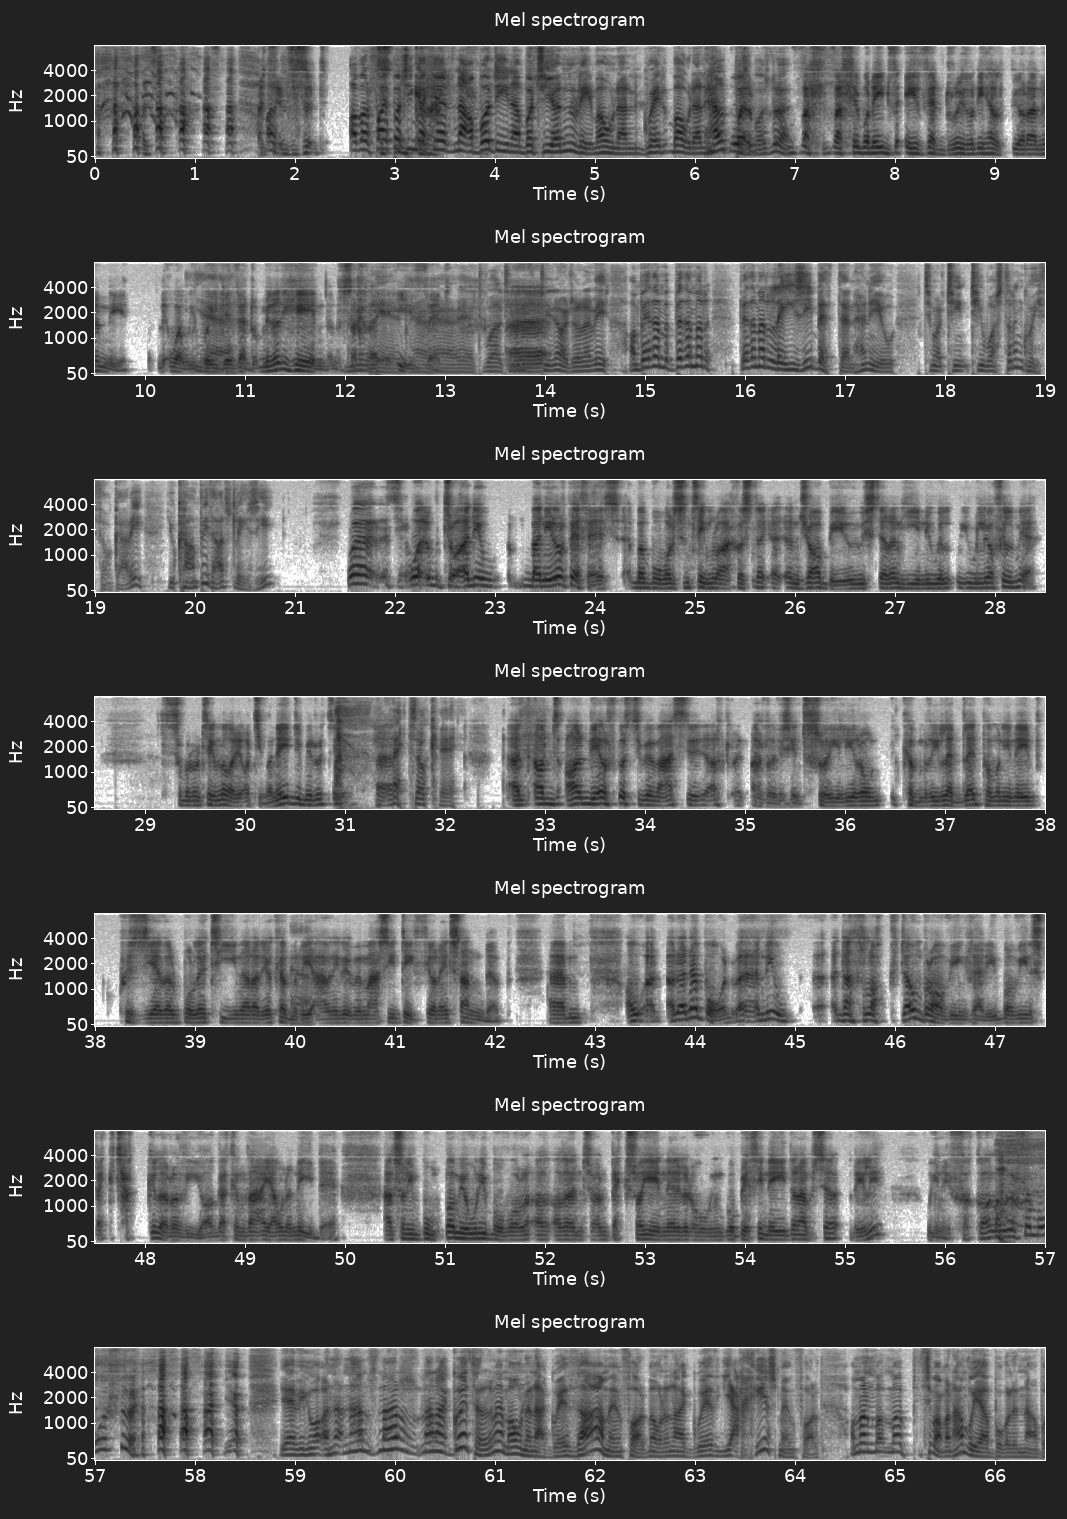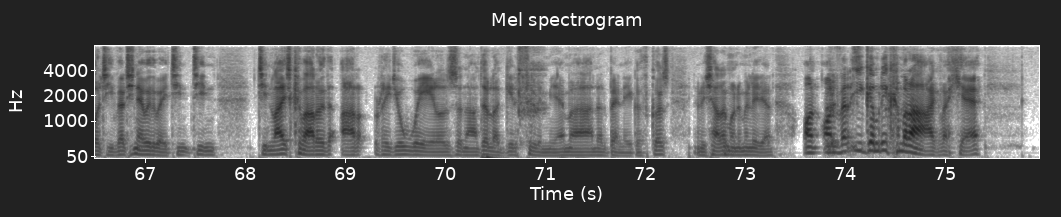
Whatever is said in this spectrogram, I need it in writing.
A mae'r ffaith bod ti'n gallu adnabod un am bod ti yn flin, mae hwnna'n ma hwnna help, well, suppose, dwi'n e? Falle bod eiddfedrwydd wedi helpu o ran hynny. Wel, wy'n gweud wedi fedrw. Mynd yn hen yn ysach na eiddfed. Wel, ti'n oed, fi. Ond beth am yr lazy bit then, hynny yw, ti'n ti, ti wastad yn gweithio, Gary. You can't be that lazy. Wel, mae'n un o'r pethau, mae bobl sy'n teimlo achos yn job i yw ystyr yn hun i, wyl, i wylio ffilmiau. So maen nhw'n teimlo, o ti'n mynd i mi rwyt ti. right, oce. Okay. Ond on, wrth gwrs ti'n mynd mas, ar roedd fi sy'n trwyli rhwng Cymru ledled pan o'n i'n neud cwisiau fel bulletin ar Radio Cymru yeah. a i'n mynd mas i deithio wneud stand-up. Um, ond yn y bod, yn yw, nath lockdown brofi'n credu bod fi'n spectacular o ddiog ac yn dda iawn yn neud e. A so ni'n bwmpa mewn i bobl oedd yn so, becso i enau, o, oh, yn gwybod beth i wneud yn amser, really? Wy'n gwneud ffuck all wrth y modd, dde. Ie, fi'n gwybod, na'r na, na, na agwedd, mae hwn yn agwedd dda mewn ffordd, mae hwn yn agwedd iachus mewn ffordd. Ond mae'n ma, ma, ma, rhan fwyaf o bobl yn nabod ti, fel ti'n newydd dweud, ti'n ti'n lais cyfarwydd ar Radio Wales yn adolygu'r ffilmiau yma yn arbennig, wrth gwrs, nid ni siarad mewn am eiliad. Ond on, fel i Gymru Cymraeg, felly,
